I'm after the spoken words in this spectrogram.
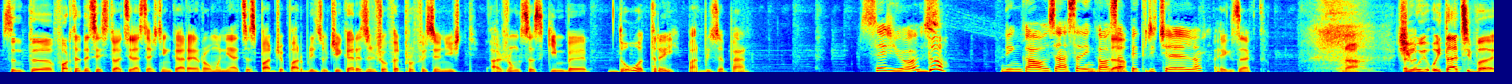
Sunt uh, foarte dese situațiile astea, știi, în care în România ți sparge parbrizul. Cei care sunt șoferi profesioniști ajung să schimbe două, trei parbrize pe an. Serios? Da. Din cauza asta, din cauza Da. petricelelor? Exact. Da. Și ui- uitați-vă,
